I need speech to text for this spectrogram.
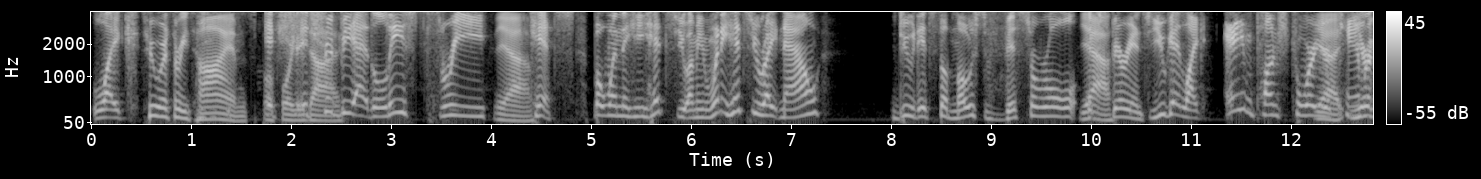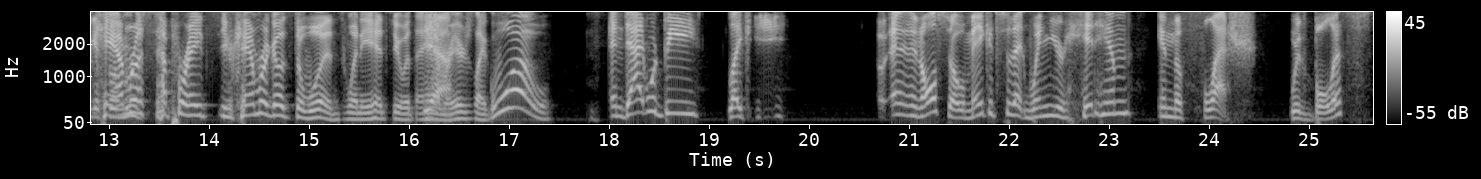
like Two or three times it, before sh- you it should be at least three Yeah. hits. But when the, he hits you, I mean, when he hits you right now, dude, it's the most visceral Yeah. experience. You get like aim punch to where yeah. your camera Your camera removed. separates. Your camera goes to woods when he hits you with the hammer. You're just like, whoa. and that would be like, and, and also make it so that when you hit him in the flesh with bullets.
